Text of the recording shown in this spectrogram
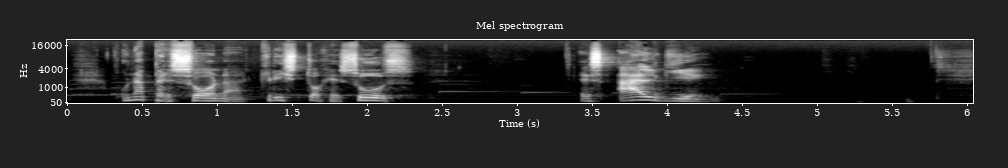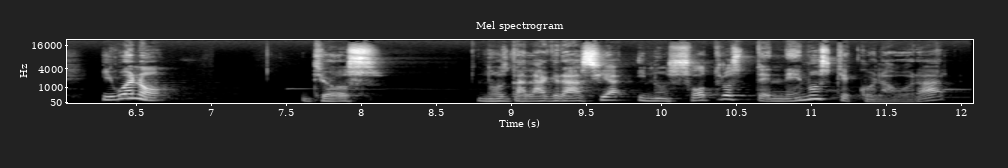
una persona, Cristo Jesús. Es alguien. Y bueno, Dios nos da la gracia y nosotros tenemos que colaborar.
